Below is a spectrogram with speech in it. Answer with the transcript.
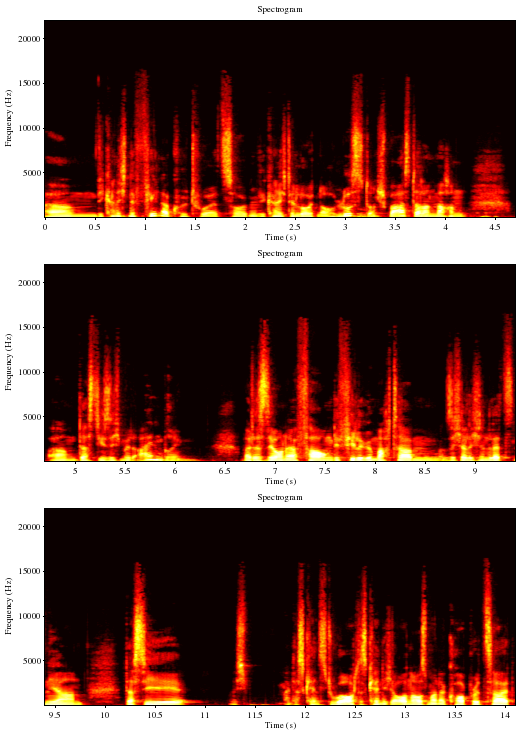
ähm, wie kann ich eine Fehlerkultur erzeugen? Wie kann ich den Leuten auch Lust und Spaß daran machen, ähm, dass die sich mit einbringen? Weil das ist ja auch eine Erfahrung, die viele gemacht haben, sicherlich in den letzten Jahren, dass sie, ich das kennst du auch, das kenne ich auch noch aus meiner Corporate-Zeit.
